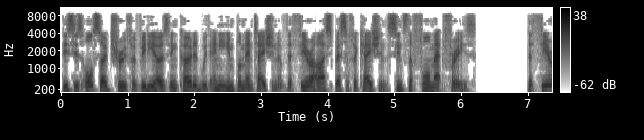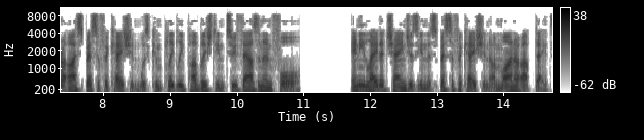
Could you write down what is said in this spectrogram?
This is also true for videos encoded with any implementation of the Theora I specification since the format freeze. The Theora I specification was completely published in 2004. Any later changes in the specification are minor updates.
